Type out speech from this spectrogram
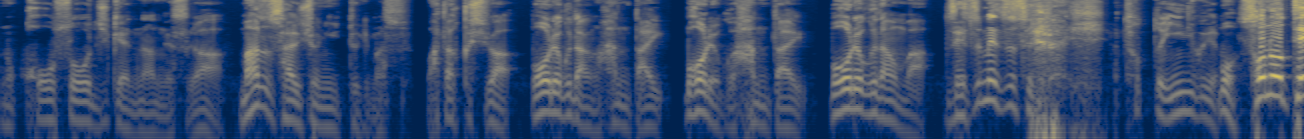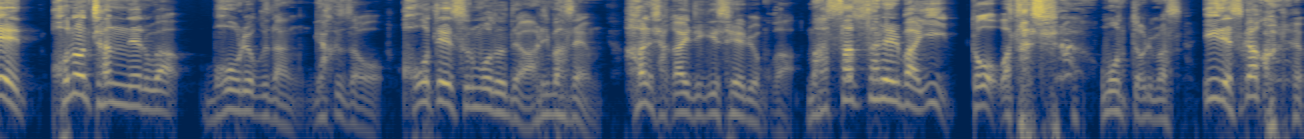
の抗争事件なんですがまず最初に言っておきます。私は暴力団反対暴力反対暴力団は絶滅すればいいちょっと言いにくい。もうその程このチャンネルは暴力団ヤクザを肯定するものではありません。反社会的勢力が抹殺されればいいと私は思っております。いいですか？これ。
